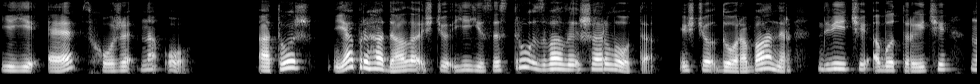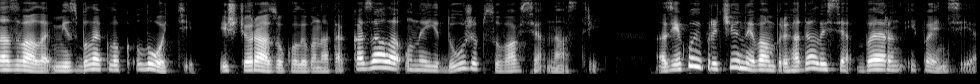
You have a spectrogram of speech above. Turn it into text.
Її Е схоже на О. А тож, я пригадала, що її сестру звали Шарлота, і що Дора Баннер двічі або тричі назвала міс Блеклок Лотті, і щоразу, коли вона так казала, у неї дуже псувався настрій. А з якої причини вам пригадалися Берн і пенсія?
